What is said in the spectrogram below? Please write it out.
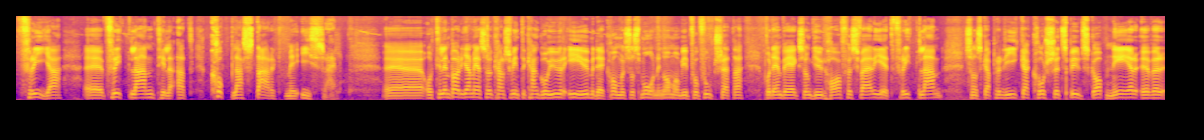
fria, fritt land till att koppla starkt med Israel. Eh, och till en början med så kanske vi inte kan gå ur EU, men det kommer så småningom om vi får fortsätta på den väg som Gud har för Sverige, ett fritt land som ska predika korsets budskap ner över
